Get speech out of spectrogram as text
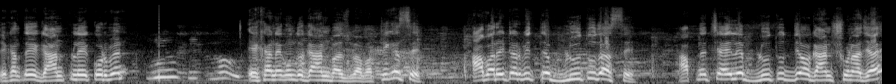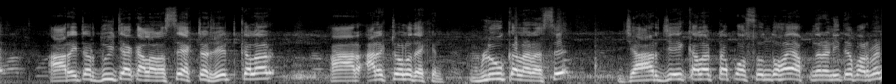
এখান থেকে গান প্লে করবেন। এখানে কিন্তু গান বাজবে আবার ঠিক আছে? আবার এটার ভিতরে ব্লুটুথ আছে। আপনি চাইলে ব্লুটুথ দিয়েও গান শোনা যায়। আর এটার দুইটা কালার আছে একটা রেড কালার আর আরেকটা হলো দেখেন ব্লু কালার আছে। যার যেই কালারটা পছন্দ হয় আপনারা নিতে পারবেন।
